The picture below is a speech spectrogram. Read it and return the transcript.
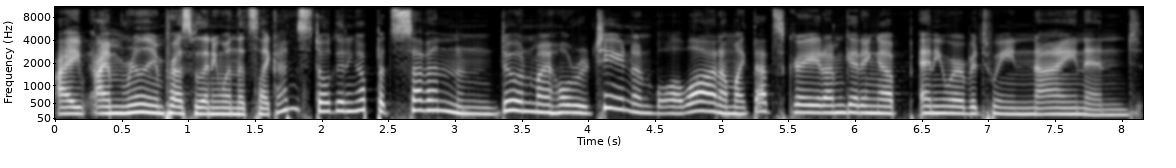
I I'm really impressed with anyone that's like I'm still getting up at 7 and doing my whole routine and blah blah and I'm like that's great. I'm getting up anywhere between 9 and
